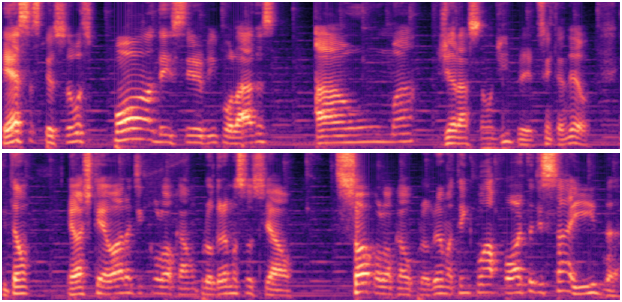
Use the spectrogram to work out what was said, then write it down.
Essas pessoas podem ser vinculadas a uma geração de emprego, você entendeu? Então, eu acho que é hora de colocar um programa social. Só colocar o programa tem que pôr uma porta de saída,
